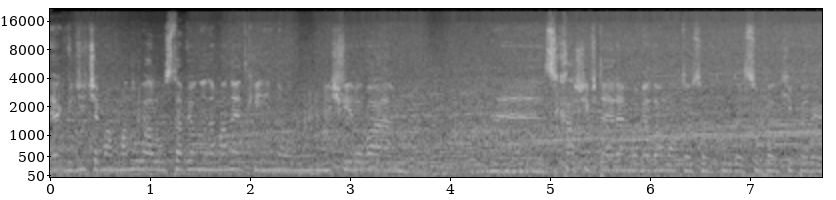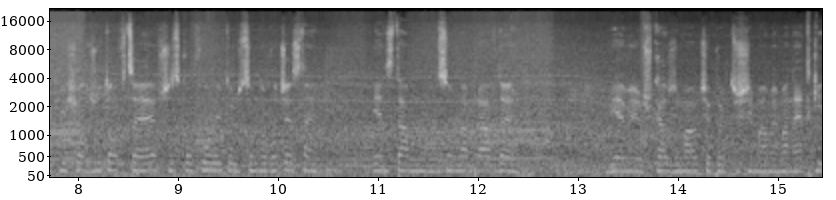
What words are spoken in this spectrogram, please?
Jak widzicie mam manual ustawiony na manetki, no nie świrowałem e, z hashifterem, bo wiadomo to są kurde super hiper jakieś odrzutowce, wszystko fury to już są nowoczesne, więc tam są naprawdę, wiemy już w każdym aucie praktycznie mamy manetki.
